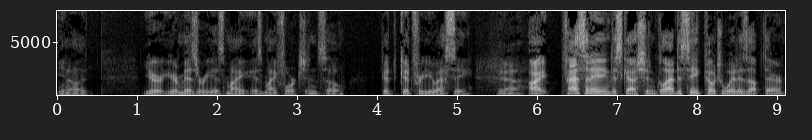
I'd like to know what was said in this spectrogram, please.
you know, your your misery is my is my fortune. So good good for USC. Yeah. All right, fascinating discussion. Glad to see Coach Witt is up there.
